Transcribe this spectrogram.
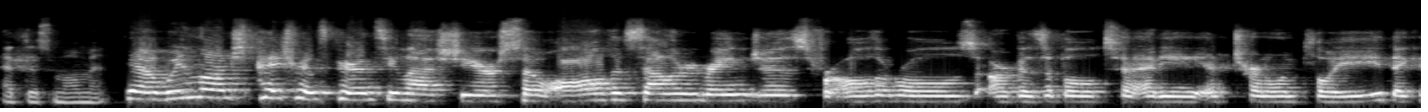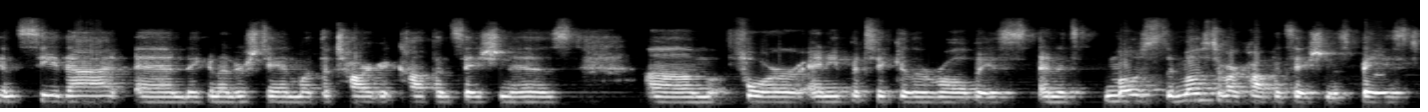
at this moment? Yeah, we launched Pay Transparency last year. So all the salary ranges for all the roles are visible to any internal employee. They can see that and they can understand what the target compensation is um, for any particular role base. And it's most most of our compensation is based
